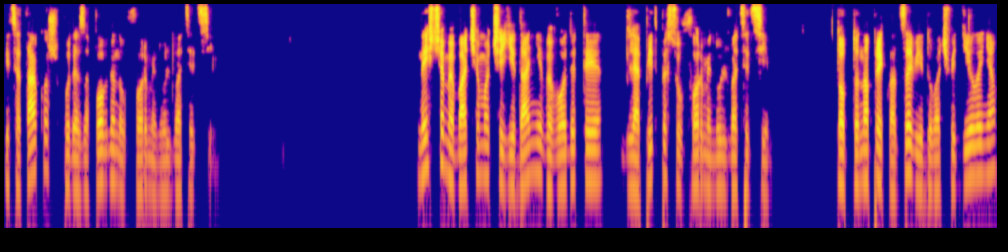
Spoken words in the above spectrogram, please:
і це також буде заповнено в формі 027. Нижче ми бачимо, чиї дані виводити для підпису в формі 027. Тобто, наприклад, завідувач відділення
